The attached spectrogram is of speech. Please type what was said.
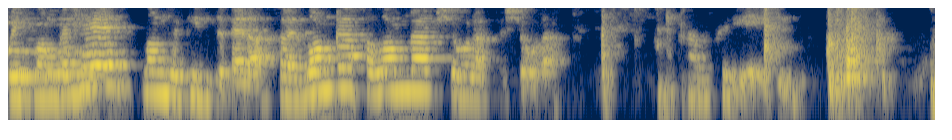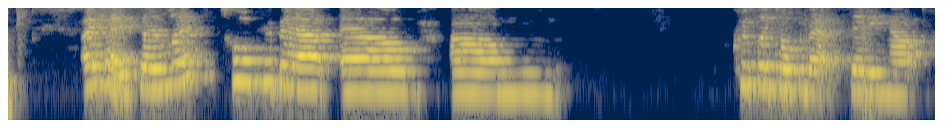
with longer hair, longer pins are better. So longer for longer, shorter for shorter. Um, pretty easy. Okay, so let's talk about our um, quickly talk about setting up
